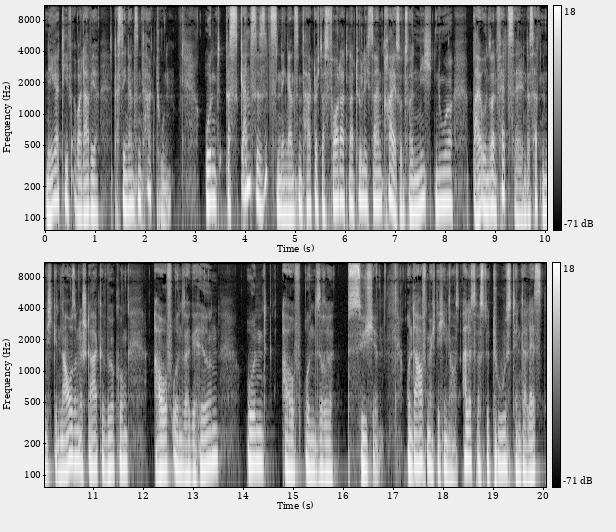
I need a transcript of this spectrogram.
negativ, aber da wir das den ganzen Tag tun und das ganze Sitzen den ganzen Tag durch, das fordert natürlich seinen Preis. Und zwar nicht nur bei unseren Fettzellen. Das hat nämlich genauso eine starke Wirkung auf unser Gehirn und auf unsere Psyche. Und darauf möchte ich hinaus. Alles, was du tust, hinterlässt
